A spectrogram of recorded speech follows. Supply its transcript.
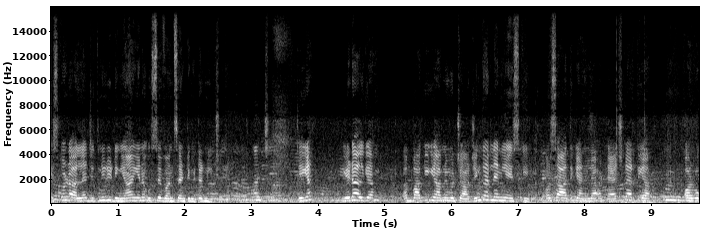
इसको डालना है जितनी रीडिंग आई है ना उससे वन सेंटीमीटर नीचे तक। अच्छा। ठीक है? ये डाल गया। अब बाकी की आपने वो चार्जिंग कर लेनी है इसकी और साथ ही कैनुला अटैच कर दिया और वो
